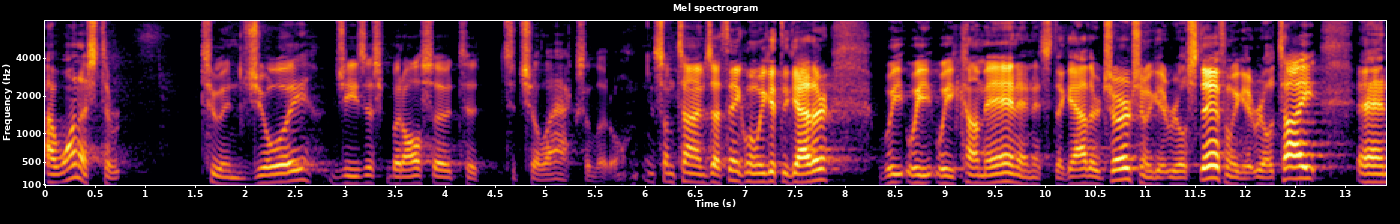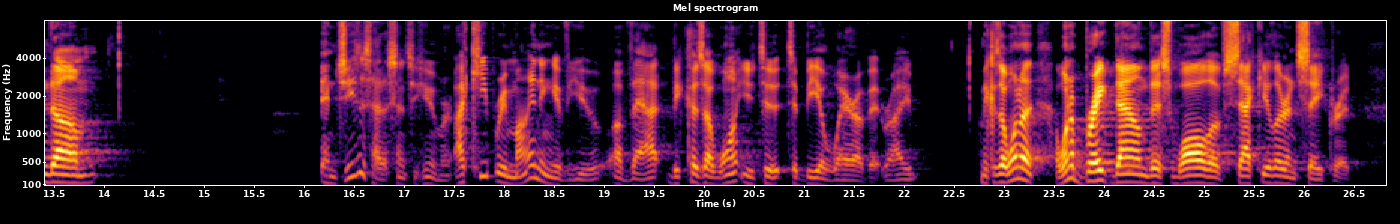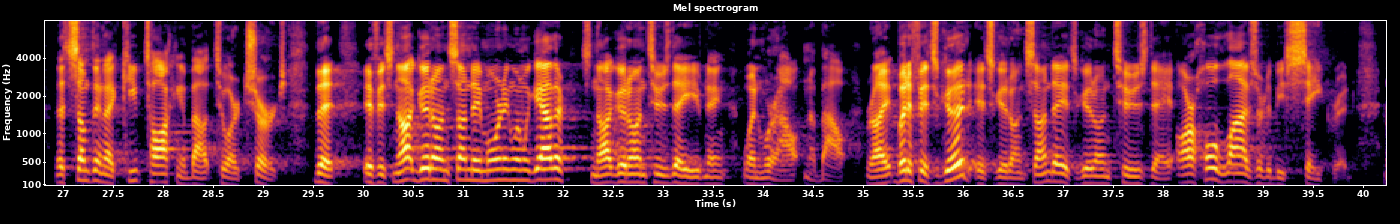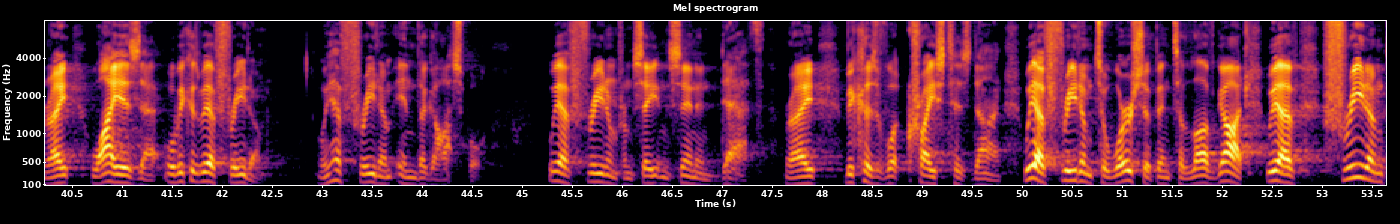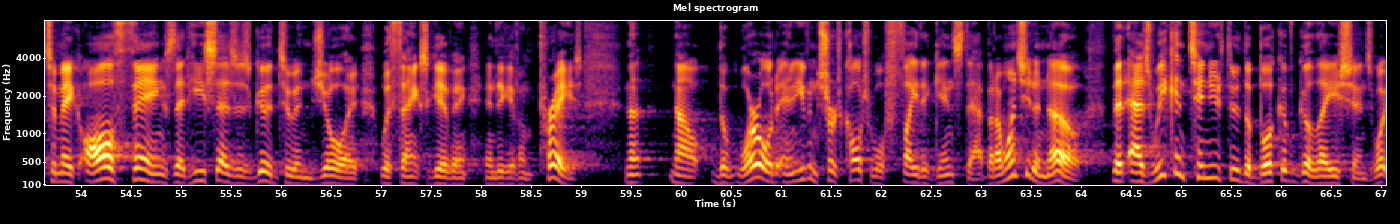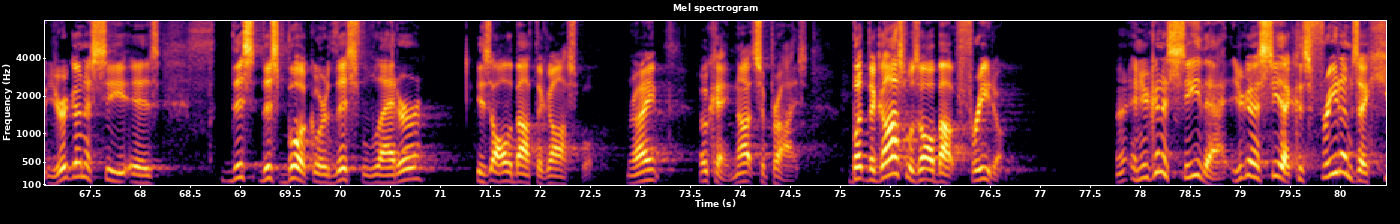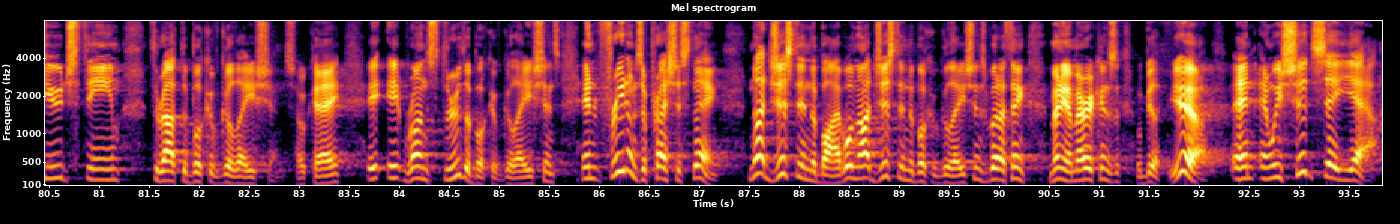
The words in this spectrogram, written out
I want us to, to enjoy Jesus, but also to, to chillax a little. Sometimes I think when we get together, we, we, we come in and it's the gathered church and we get real stiff and we get real tight. And, um, and Jesus had a sense of humor. I keep reminding of you of that because I want you to, to be aware of it, right? Because I want to I want to break down this wall of secular and sacred. That's something I keep talking about to our church. That if it's not good on Sunday morning when we gather, it's not good on Tuesday evening when we're out and about, right? But if it's good, it's good on Sunday, it's good on Tuesday. Our whole lives are to be sacred, right? Why is that? Well, because we have freedom. We have freedom in the gospel. We have freedom from Satan's sin and death right? Because of what Christ has done. We have freedom to worship and to love God. We have freedom to make all things that He says is good to enjoy with thanksgiving and to give Him praise. Now, now, the world and even church culture will fight against that. But I want you to know that as we continue through the book of Galatians, what you're going to see is this, this book or this letter is all about the gospel, right? Okay, not surprised. But the gospel is all about freedom. And you're going to see that. You're going to see that because freedom's a huge theme throughout the book of Galatians, okay? It, it, runs through the book of Galatians. And freedom's a precious thing, not just in the Bible, not just in the book of Galatians, but I think many Americans would be like, yeah. And, and we should say, yeah,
